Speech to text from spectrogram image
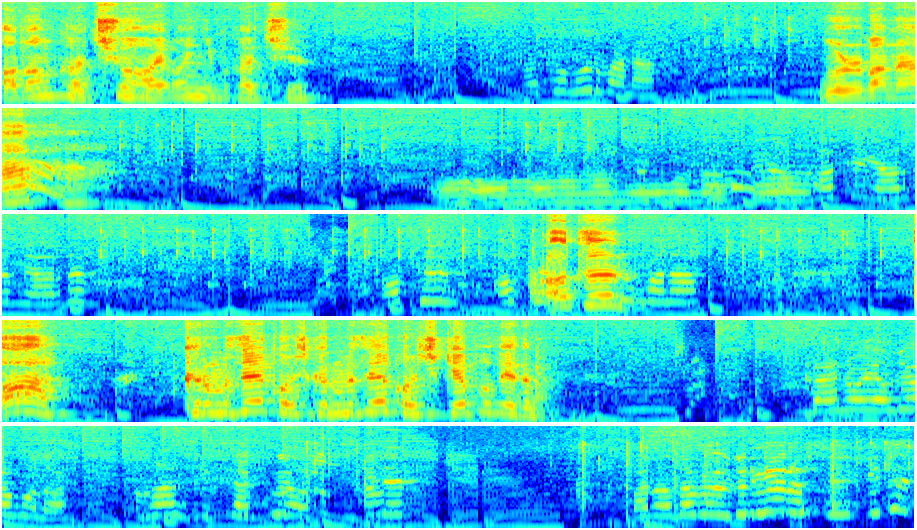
Adam kaçıyor. Hayvan gibi kaçıyor. Vur bana. Yardım yardım. Atın atın. Atın. Bana. Ah! Kırmızıya koş. Kırmızıya koş. Gap yedim. Ben oyalıyorum onu. Aha saklıyor. Gidin. Ben adamı öldürüyorum siz gidin.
